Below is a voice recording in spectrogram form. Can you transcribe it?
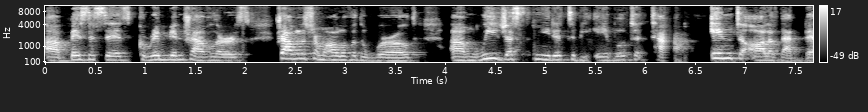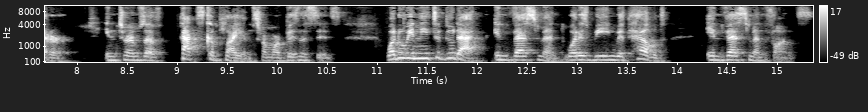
uh, businesses, Caribbean travelers, travelers from all over the world. Um, we just needed to be able to tap into all of that better in terms of tax compliance from our businesses. What do we need to do that? Investment. What is being withheld? Investment funds.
